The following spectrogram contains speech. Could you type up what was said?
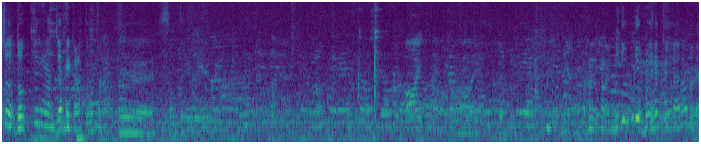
ちょっとドッキリなんじゃないかなって思ったからえその時。はい人間焼き頼む。ね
